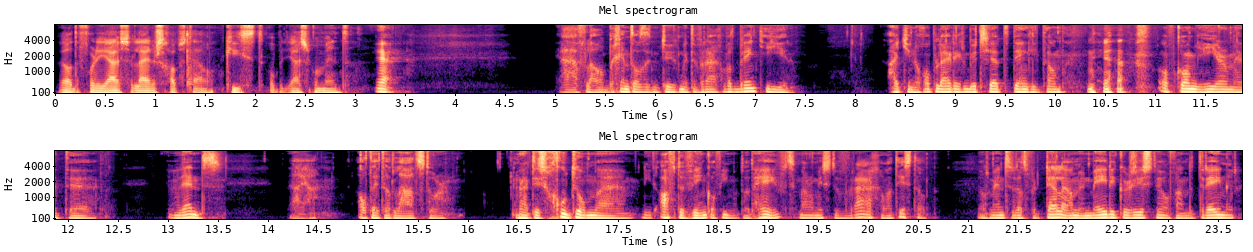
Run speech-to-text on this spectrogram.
wel de, voor de juiste leiderschapstijl kiest op het juiste moment? Ja. Ja, flauw. Het begint altijd natuurlijk met de vraag, wat brengt je hier? Had je nog opleidingsbudget, denk ik dan? Ja. Of kom je hier met uh, een wens? Nou ja, altijd dat laatste hoor. Maar het is goed om uh, niet af te vinken of iemand dat heeft, maar om eens te vragen, wat is dat? Als mensen dat vertellen aan hun medecursisten of aan de trainer,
